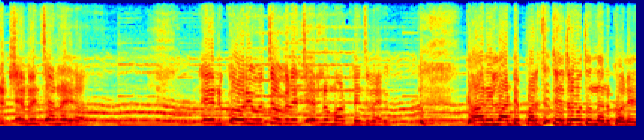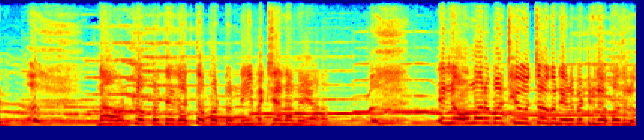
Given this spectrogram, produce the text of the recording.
నన్ను క్షమించన్నయ్యా. నేను కోరి ఉద్యోగుల చేతులు మాట నిజమే. కానీ ఇలాంటి పరిస్థితి ఎదురవుతుంది అనుకోలేదు నా ఒంట్లో ప్రతి రక్త పట్టు నీ భిక్షానన్నయ్య. నిన్ను అవమానపరిచి ఉద్యోగం నిలబెట్టుకునే బదులు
